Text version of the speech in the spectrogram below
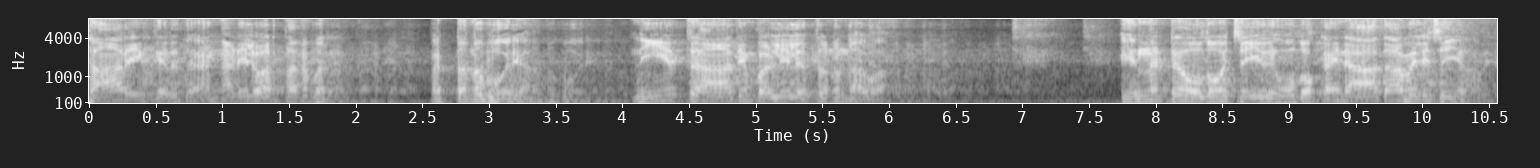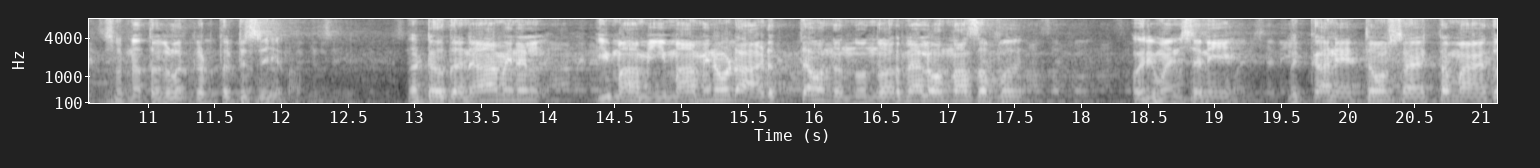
താറിക്കരുത് അങ്ങാടിയിൽ വർത്താനം പറയാം. പെട്ടെന്ന് പോരാ. നീയത്ത് ആദ്യം പള്ളിയിൽ എത്തണം എന്നാവുക എന്നിട്ട് ഒതോ ചെയ്ത് ഒതൊക്കെ അതിന്റെ ആദാബിൽ ചെയ്യണം. സുന്നത്തുകളൊക്കെ എടുത്തിട്ട് ചെയ്യണം. എന്നിട്ട് ധനാമിനൽ ഇമാം ഇമാമിനോട് അടുത്ത വന്നു എന്ന് പറഞ്ഞാൽ ഒന്നാം സഫ്. ഒരു മനുഷ്യന് നിൽക്കാൻ ഏറ്റവും ശ്രേഷ്ഠമായത്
